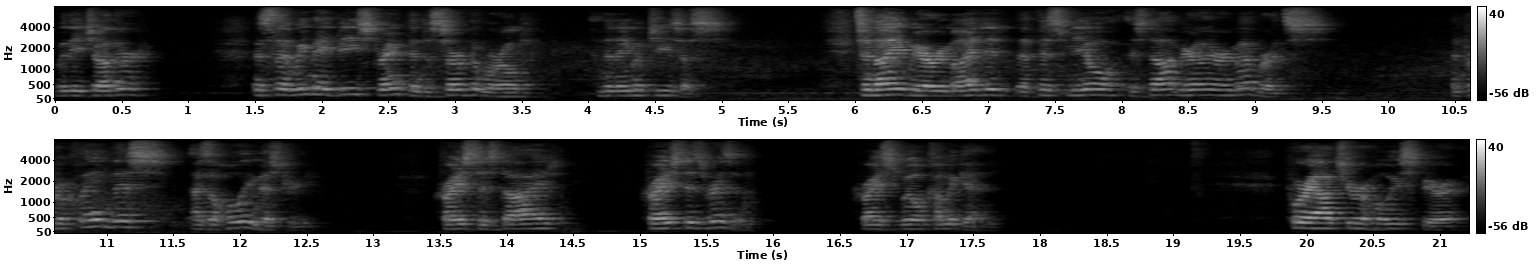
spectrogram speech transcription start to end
with each other, and so that we may be strengthened to serve the world in the name of Jesus. Tonight we are reminded that this meal is not merely a remembrance, and proclaim this as a holy mystery. Christ has died, Christ is risen, Christ will come again. Pour out your Holy Spirit,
